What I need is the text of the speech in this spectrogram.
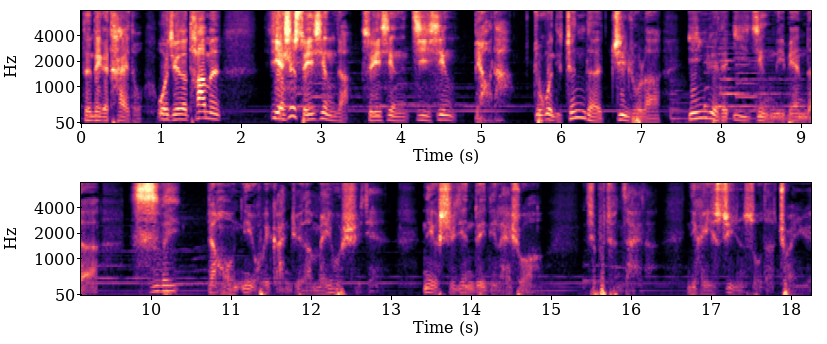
的那个态度。我觉得他们也是随性的，随性即兴表达。如果你真的进入了音乐的意境里边的思维，然后你会感觉到没有时间，那个时间对你来说。是不存在的，你可以迅速的穿越，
